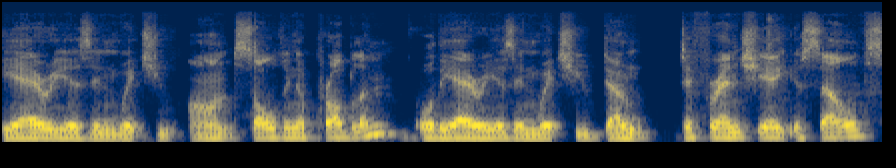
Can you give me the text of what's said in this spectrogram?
the areas in which you aren't solving a problem or the areas in which you don't differentiate yourselves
